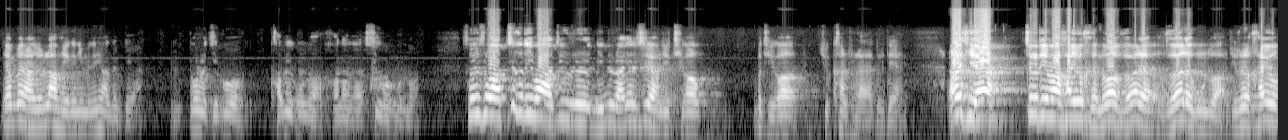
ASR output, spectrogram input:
要不然就浪费一个匿名对象，对不对？嗯，多了几步拷贝工作和那个修复工作。所以说这个地方就是你的软件质量就提高。不提高就看出来了，对不对？而且这个地方还有很多额外的额外的工作，就是还有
